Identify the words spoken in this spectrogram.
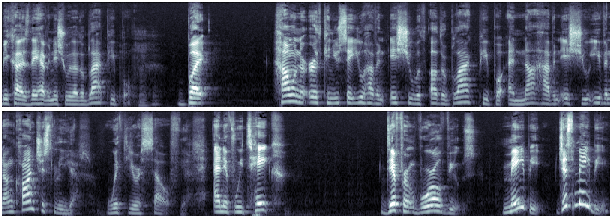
because they have an issue with other black people, but how on earth can you say you have an issue with other black people and not have an issue even unconsciously? Yes. With yourself? Yes. And if we take different worldviews, maybe, just maybe,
